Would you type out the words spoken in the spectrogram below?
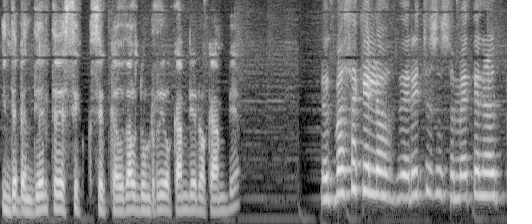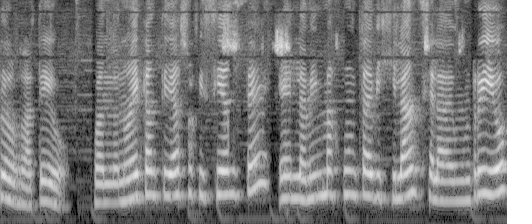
independiente de si, el caudal de un río cambia o no cambia? Lo que pasa es que los derechos se someten al prorrateo. Cuando no hay cantidad suficiente, es la misma junta de vigilancia, la de un río,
